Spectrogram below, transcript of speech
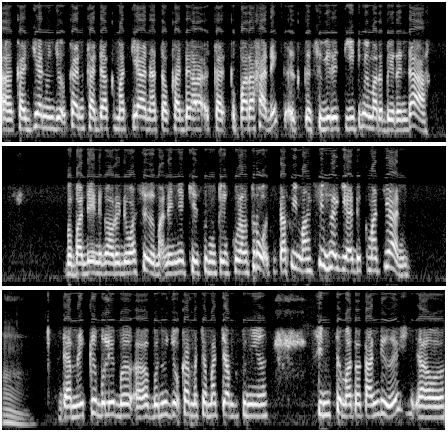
uh, kajian menunjukkan kadar kematian atau kadar ke, keparahan eh, ke, severity itu memang lebih rendah berbanding dengan orang dewasa. Maknanya kes tu mungkin kurang teruk tetapi masih lagi ada kematian. Hmm dan mereka boleh ber, uh, menunjukkan macam-macam punya simptom atau tanda eh uh,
